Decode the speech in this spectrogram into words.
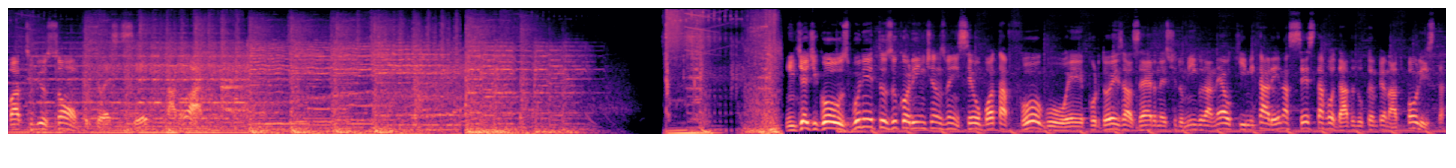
Pode subir o som, porque o SC está no ar. Em dia de gols bonitos, o Corinthians venceu o Botafogo por 2 a 0 neste domingo na Neoquímica Arena, sexta rodada do Campeonato Paulista.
